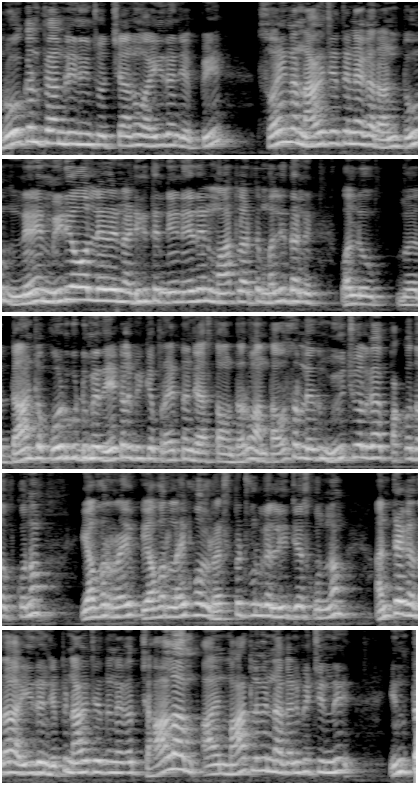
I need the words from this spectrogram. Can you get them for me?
బ్రోకన్ ఫ్యామిలీ నుంచి వచ్చాను అని చెప్పి స్వయంగా నాగ చైతన్య గారు అంటూ నేను మీడియా వాళ్ళు ఏదైనా అడిగితే నేను ఏదైనా మాట్లాడితే మళ్ళీ దాన్ని వాళ్ళు దాంట్లో కోడిగుడ్డు మీద ఏకలు బీకే ప్రయత్నం చేస్తూ ఉంటారు. అంత అవసరం లేదు. మ్యూచువల్గా పక్క తప్పుకున్నాం. ఎవరి లైఫ్ ఎవరి లైఫ్ వాళ్ళు రెస్పెక్ట్ఫుల్గా లీడ్ చేసుకుంటున్నాం. అంతే కదా ఇదని చెప్పి నాగ చైతన్య గారు చాలా ఆయన మాటలు విని నాకు అనిపించింది. ఇంత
